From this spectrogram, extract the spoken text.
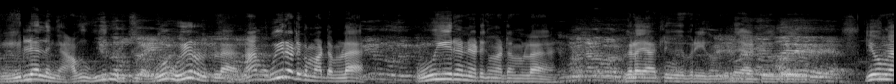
இல்லை இல்லைங்க. அது உயிர் இருக்குல்ல. உயிர் இருக்குல்ல. நாம் உயிர் எடுக்க மாட்டோம்ல. உயிரின்னு எடுக்க மாட்டோம்ல. விளையாட்டு விபரீதம் விளையாட்டு விபரீதம். இவங்க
